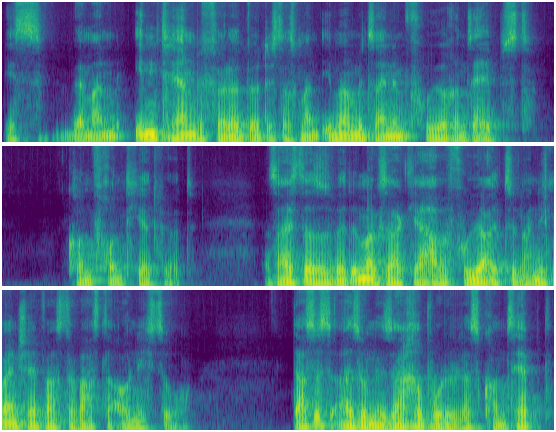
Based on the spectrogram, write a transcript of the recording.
ist, wenn man intern befördert wird, ist, dass man immer mit seinem früheren Selbst konfrontiert wird. Das heißt also, es wird immer gesagt, ja, aber früher, als du noch nicht mein Chef warst, da warst du auch nicht so. Das ist also eine Sache, wo du das Konzept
